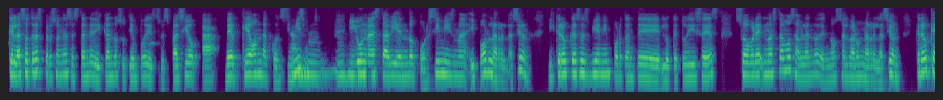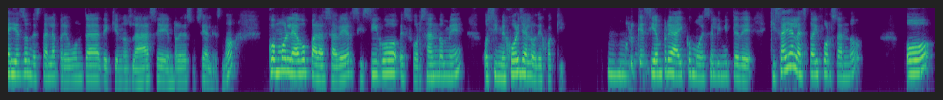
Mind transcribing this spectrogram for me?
que las otras personas están dedicando su tiempo y su espacio a ver qué onda con sí mismos. Uh -huh, uh -huh. Y una está viendo por sí misma y por la relación. Y creo que eso es bien importante lo que tú dices sobre, no estamos hablando de no salvar una relación. Creo que ahí es donde está la pregunta de quien nos la hace en redes sociales, ¿no? ¿Cómo le hago para saber si sigo esforzándome o si mejor ya lo dejo aquí? Porque siempre hay como ese límite de quizá ya la estoy forzando o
